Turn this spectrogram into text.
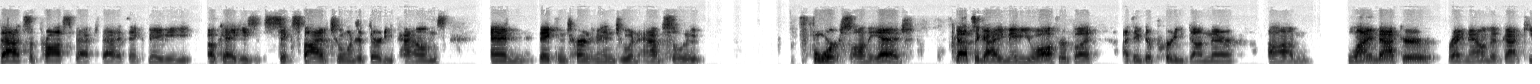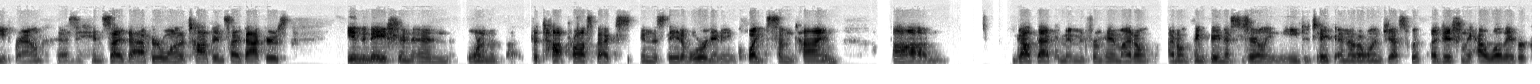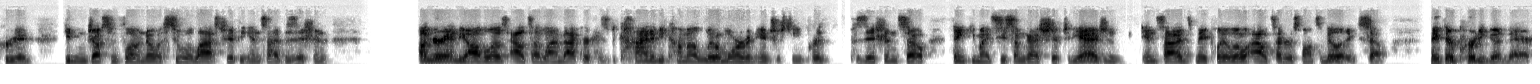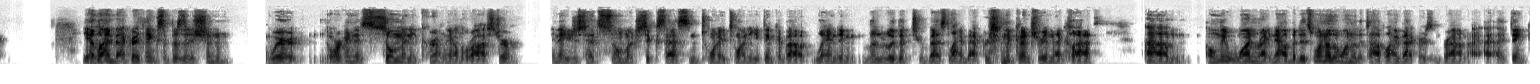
that's a prospect that I think maybe okay, he's 6'5", 230 pounds, and they can turn him into an absolute force on the edge. That's a guy maybe you offer, but I think they're pretty done there. Um, linebacker right now, they've got Keith Brown as an inside backer, one of the top inside backers in the nation, and one of the, the top prospects in the state of Oregon in quite some time. Um, got that commitment from him. I don't I don't think they necessarily need to take another one just with additionally how well they've recruited getting Justin Flowe and Noah Sewell last year at the inside position. Under Andy Avalos, outside linebacker has kind of become a little more of an interesting position. So I think you might see some guys shift to the edge and insides may play a little outside responsibility. So I think they're pretty good there. Yeah, linebacker I think is a position where Oregon has so many currently on the roster and they just had so much success in 2020. You think about landing literally the two best linebackers in the country in that class. Um, only one right now, but it's one other one of the top linebackers in Brown. I, I think,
